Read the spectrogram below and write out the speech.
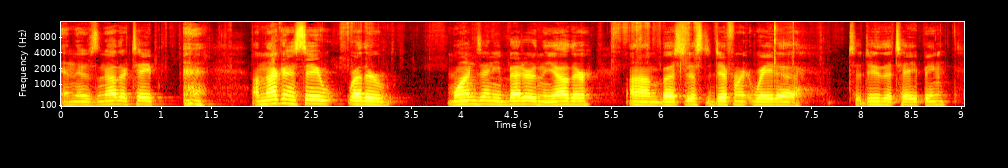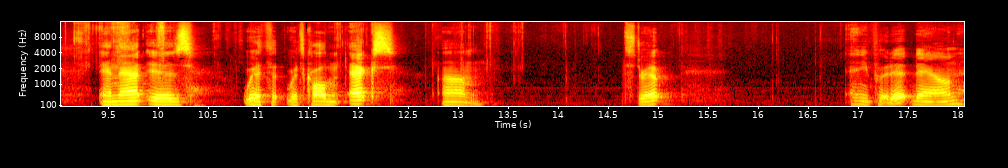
And there's another tape. I'm not going to say whether one's any better than the other, um, but it's just a different way to, to do the taping. And that is with what's called an X um, strip and you put it down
